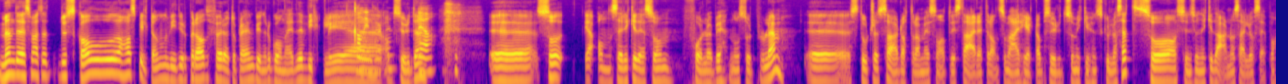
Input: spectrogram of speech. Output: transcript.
Men det som er at du skal ha spilt av noen videoer på rad før Autoplayen begynner å gå ned i det virkelig eh, absurde. Ja. uh, så jeg anser ikke det som foreløpig noe stort problem. Uh, stort sett så er dattera mi sånn at hvis det er et eller annet som er helt absurd som ikke hun skulle ha sett, så syns hun ikke det er noe særlig å se på.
